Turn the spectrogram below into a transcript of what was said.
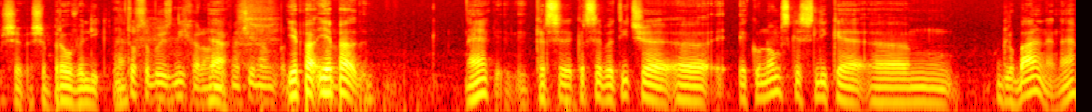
še, še prav veliko. To se bo iznihalo ja. na nek način. Ampak... Je pa, je pa ne, ker, se, ker se pa tiče uh, ekonomske slike um, globalne, ne,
